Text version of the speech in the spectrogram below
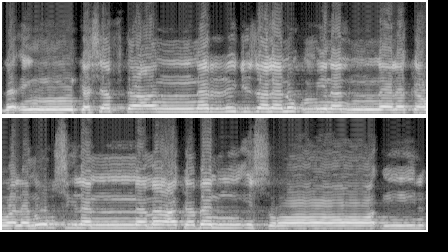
لئن كشفت عنا الرجز لنؤمنن لك ولنرسلن معك بني إسرائيل.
